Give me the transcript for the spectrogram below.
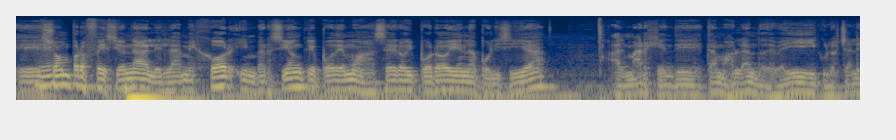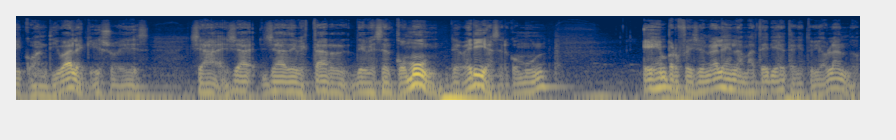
Eh, ¿Eh? Son profesionales, la mejor inversión que podemos hacer hoy por hoy en la policía, al margen de, estamos hablando de vehículos, chalecos antibalas, que eso es ya, ya, ya debe estar, debe ser común, debería ser común, es en profesionales en la materia esta que estoy hablando.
